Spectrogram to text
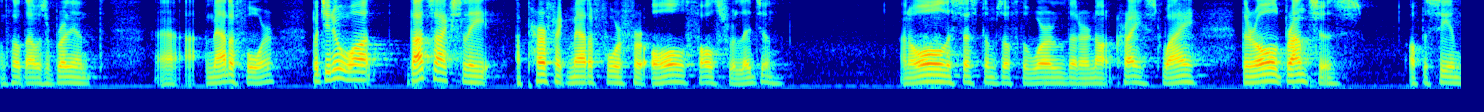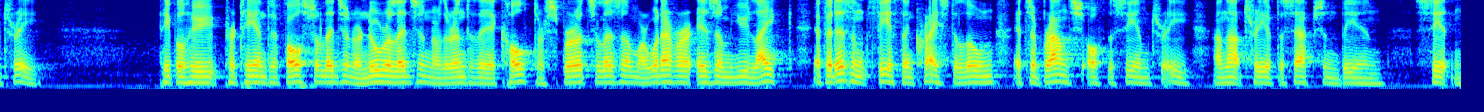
I thought that was a brilliant uh, metaphor. But you know what? That's actually a perfect metaphor for all false religion and all the systems of the world that are not Christ. Why? They're all branches of the same tree. People who pertain to false religion or no religion, or they're into the occult or spiritualism or whatever ism you like, if it isn't faith in Christ alone, it's a branch of the same tree, and that tree of deception being Satan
